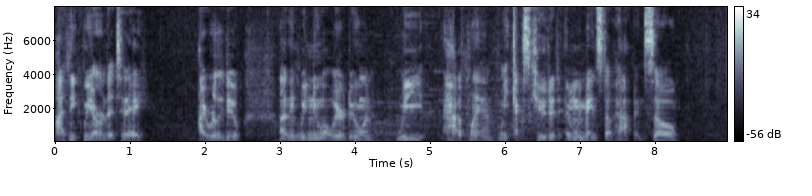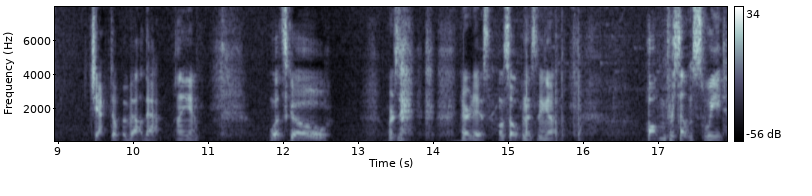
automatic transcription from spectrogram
I think we earned it today. I really do. I think we knew what we were doing. We had a plan, we executed, and we made stuff happen. So, jacked up about that. I am. Let's go... Where's that? there it is. Let's open this thing up. Hoping for something sweet.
